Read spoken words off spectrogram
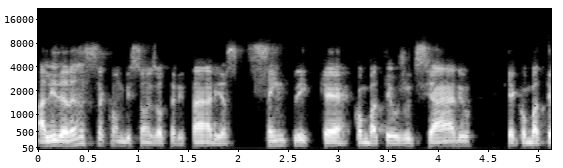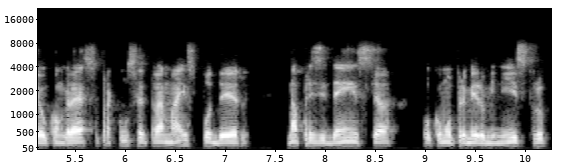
a liderança com ambições autoritárias sempre quer combater o judiciário, quer combater o Congresso para concentrar mais poder na presidência ou como primeiro-ministro.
